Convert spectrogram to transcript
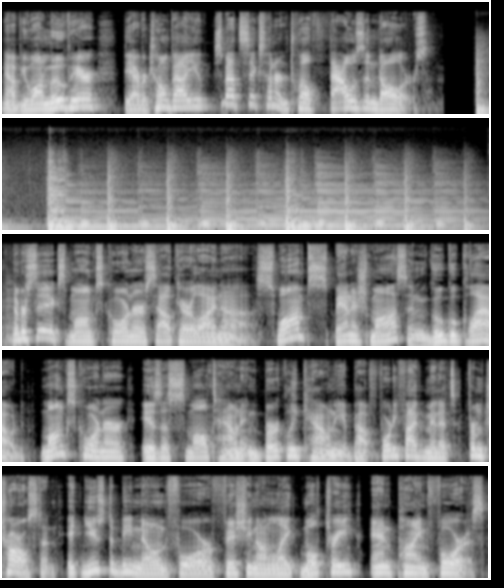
Now, if you want to move here, the average home value is about $612,000. Number six, Moncks Corner, South Carolina. Swamps, Spanish moss, and Google Cloud. Moncks Corner is a small town in Berkeley County, about 45 minutes from Charleston. It used to be known for fishing on Lake Moultrie and pine forests.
